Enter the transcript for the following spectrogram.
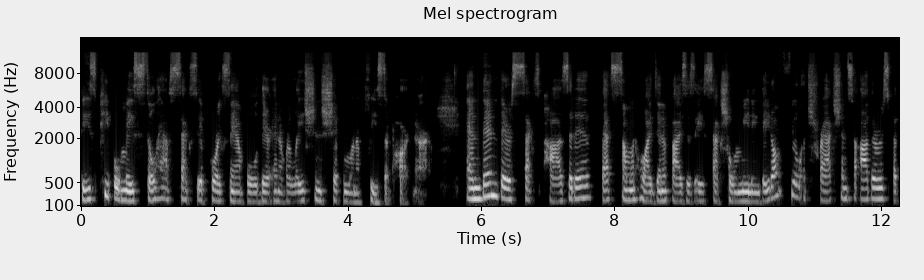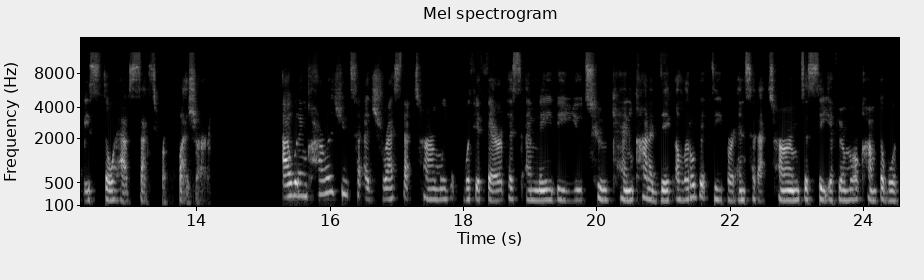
These people may still have sex if, for example, they're in a relationship and want to please their partner. And then there's sex positive. That's someone who identifies as asexual, meaning they don't feel attraction to others, but they still have sex for pleasure. I would encourage you to address that term with, with your therapist, and maybe you two can kind of dig a little bit deeper into that term to see if you're more comfortable with,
